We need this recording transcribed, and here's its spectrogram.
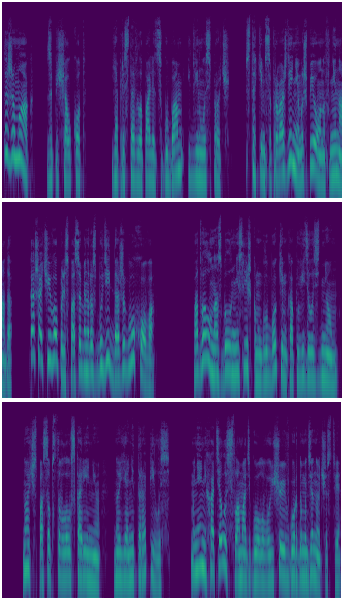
Ты же маг!» — запищал кот. Я приставила палец к губам и двинулась прочь. «С таким сопровождением и шпионов не надо. Кошачий вопль способен разбудить даже глухого. Подвал у нас был не слишком глубоким, как увиделось днем. Ночь способствовала ускорению, но я не торопилась. Мне не хотелось сломать голову еще и в гордом одиночестве.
